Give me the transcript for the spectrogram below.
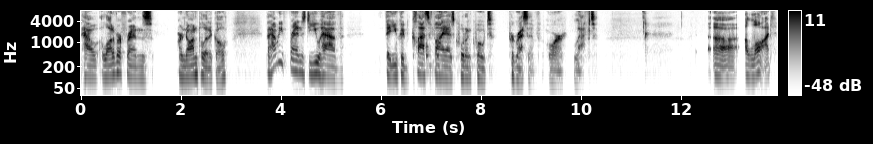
how a lot of our friends are non political, but how many friends do you have that you could classify as quote unquote progressive or left? Uh, A lot,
